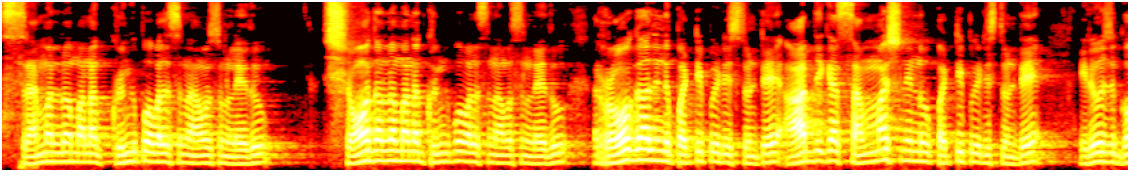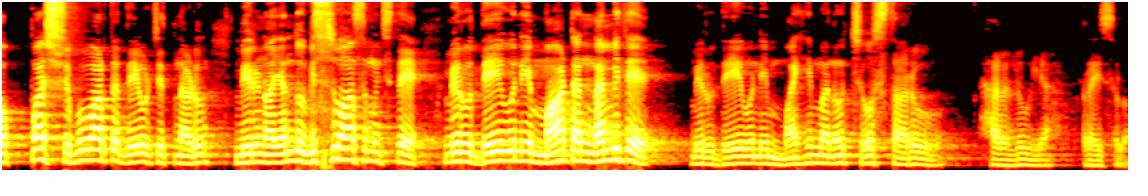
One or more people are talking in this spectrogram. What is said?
శ్రమల్లో మనం కృంగిపోవలసిన అవసరం లేదు. శోధనలో మనం కృంగిపోవలసిన అవసరం లేదు. రోగాలను పట్టి పీడిస్తుంటే ఆర్థిక సమస్యలను నువ్వు పట్టి పీడిస్తుంటే ఈరోజు గొప్ప శుభవార్త దేవుడు చెప్తున్నాడు. మీరు నా యందు విశ్వాసం ఉంచితే మీరు దేవుని మాట నమ్మితే మీరు దేవుని మహిమను చూస్తారు. హలలుయ ప్రైస్లో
